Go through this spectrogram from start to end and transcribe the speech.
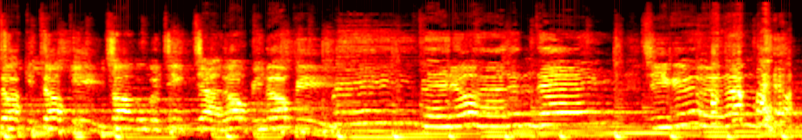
토끼 토끼 천국을 찍자 높이 높이 되려 하는데 지금은 안돼.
